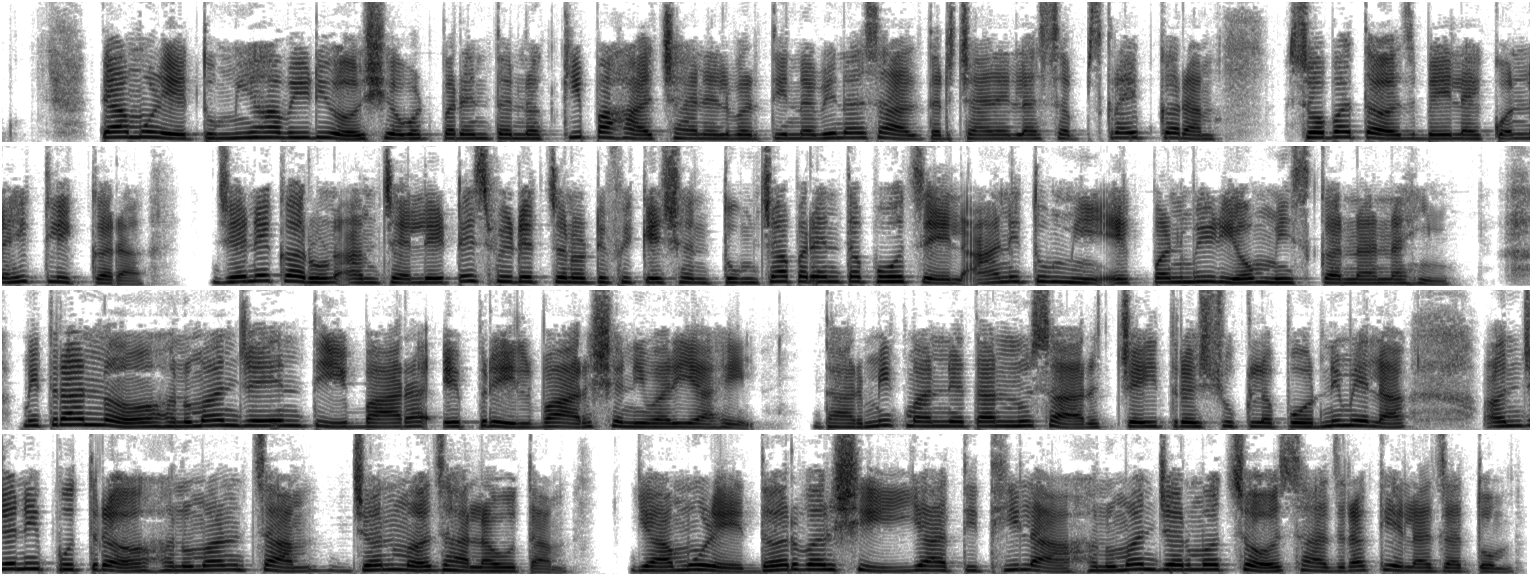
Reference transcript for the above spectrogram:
त्यामुळे तुम्ही हा व्हिडिओ शेवटपर्यंत नक्की पहा. चॅनेलवरती नवीन असाल तर चॅनेलला सबस्क्राईब करा. सोबतच बेल आयकॉनलाही क्लिक करा. जेणेकरून आमच्या लेटेस्ट व्हिडिओचं नोटिफिकेशन तुमच्यापर्यंत पोहोचेल आणि तुम्ही एक पण व्हिडिओ मिस करणार नाही. मित्रांनो हनुमान जयंती बारा एप्रिल वार शनिवारी आहे. धार्मिक मान्यतांनुसार चैत्र शुक्ल पौर्णिमेला अंजनी पुत्र हनुमानचा जन्म झाला होता. यामुळे दरवर्षी या तिथीला हनुमान जन्मोत्सव साजरा केला जातो.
